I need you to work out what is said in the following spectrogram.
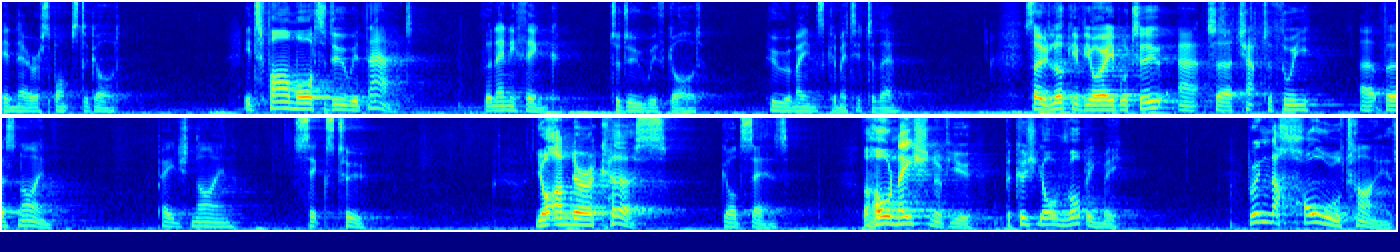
in their response to God. It's far more to do with that than anything to do with God, who remains committed to them. So look, if you're able to, at uh, chapter 3, uh, verse 9, page 962. You're under a curse, God says, the whole nation of you, because you're robbing me. Bring the whole tithe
